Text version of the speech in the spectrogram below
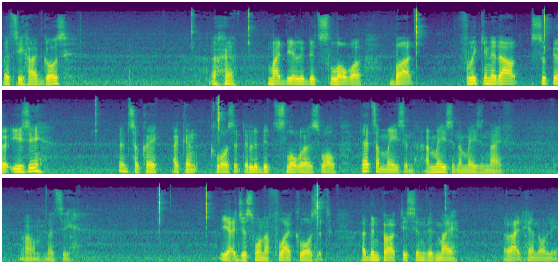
Let's see how it goes. Might be a little bit slower but flicking it out super easy that's okay. I can close it a little bit slower as well. That's amazing amazing amazing knife. Um, let's see. Yeah I just want to fly close it. I've been practicing with my right hand only.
